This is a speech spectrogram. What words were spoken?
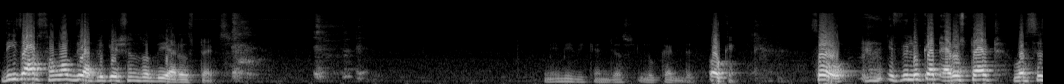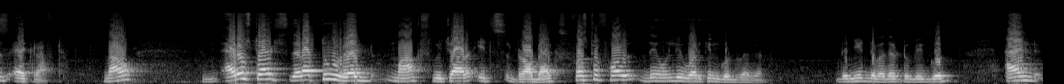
these are some of the applications of the aerostats maybe we can just look at this. Okay. So, if we look at aerostat versus aircraft. Now, aerostats there are two red marks which are its drawbacks. First of all, they only work in good weather. They need the weather to be good and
